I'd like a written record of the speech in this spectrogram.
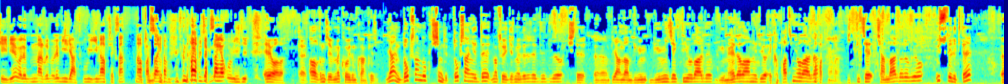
şey diye böyle bunlar da böyle bilgi artık bu bilgiyi ne yapacaksan ne yaparsan yap. ne yapacaksan yap bu bilgiyi. Eyvallah. Evet. Aldım cebime koydum kankacığım. Yani 99 şimdi 97'de NATO'ya girmeleri reddediliyor. İşte e, bir yandan büyüm, büyümeyecek diyorlardı. Büyümeye devam ediyor. E kapatmıyorlar da. Kapatmıyorlar. Gittikçe çember daralıyor. Üstelik de e,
